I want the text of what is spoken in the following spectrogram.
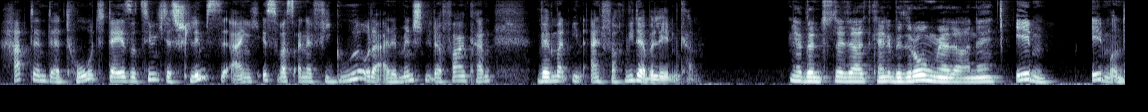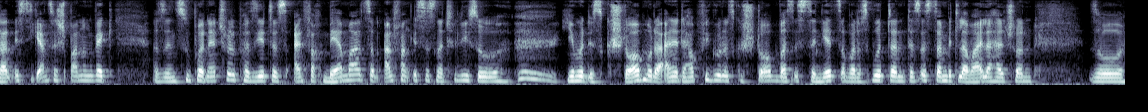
hat denn der Tod, der ja so ziemlich das Schlimmste eigentlich ist, was einer Figur oder einem Menschen widerfahren kann, wenn man ihn einfach wiederbeleben kann? Ja, dann stellt er halt keine Bedrohung mehr da, ne? Eben. Eben, und dann ist die ganze Spannung weg. Also in Supernatural passiert das einfach mehrmals. Am Anfang ist es natürlich so, jemand ist gestorben oder eine der Hauptfiguren ist gestorben, was ist denn jetzt? Aber das wird dann, das ist dann mittlerweile halt schon so,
